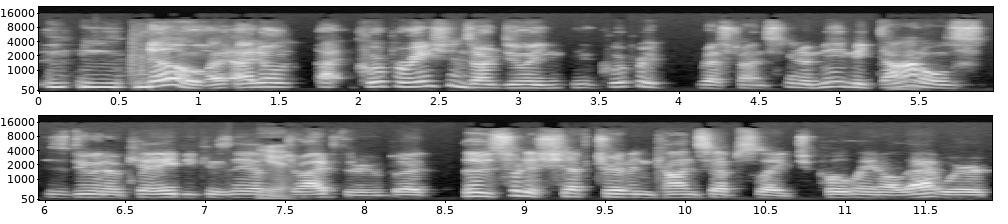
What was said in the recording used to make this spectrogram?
No, I, I don't. I, corporations aren't doing corporate restaurants. You know, me- McDonald's is doing okay because they have Yeah. a drive-through, but those sort of chef-driven concepts like Chipotle and all that, where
